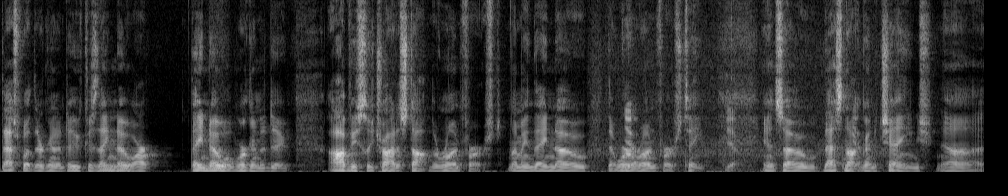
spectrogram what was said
that's what they're going to do because they know our they know what we're going to do. Obviously, try to stop the run first. I mean, they know that we're yeah. a run first team, yeah. and so that's not yeah. going to change. Uh,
